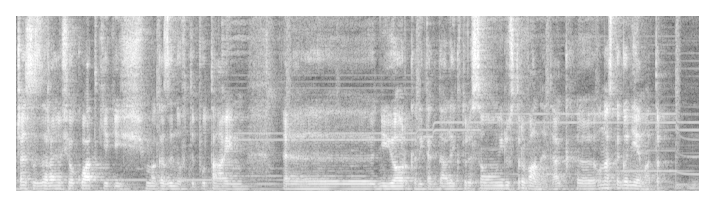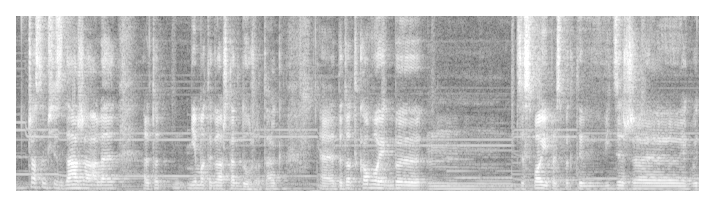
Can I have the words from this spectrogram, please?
często zdarzają się okładki jakichś magazynów typu Time, New Yorker i tak dalej, które są ilustrowane, tak? U nas tego nie ma. Czasem się zdarza, ale, ale to nie ma tego aż tak dużo, tak? E, Dodatkowo jakby mm, ze swojej perspektywy widzę, że jakby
